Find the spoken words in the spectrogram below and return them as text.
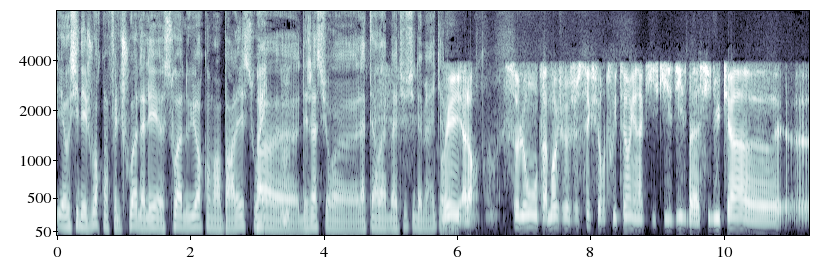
y, y aussi des joueurs qui ont fait le choix d'aller euh, soit à New York, on va en parler, soit euh, déjà sur euh, la terre battue sud-américaine. Oui, alors, selon, enfin, moi, je, je sais que sur Twitter, il y en a qui, qui se disent, bah, si Lucas euh,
